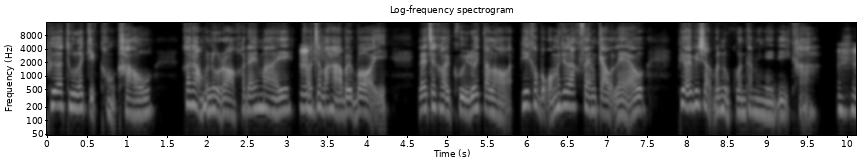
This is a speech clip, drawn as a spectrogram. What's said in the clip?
เพื่อธุรกิจของเขาเขาถามว่าหนูรอเขาได้ไหมอืมเขาจะมาหาบ่อยๆ และจะคอยคุยด้วยตลอด พี่เขาบอกว่าไม่ได้รักแฟนเก่าแล้ว พี่อ้อยพี่ชอดว่าหนูควรทำยังไงดีคะอือฮึ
